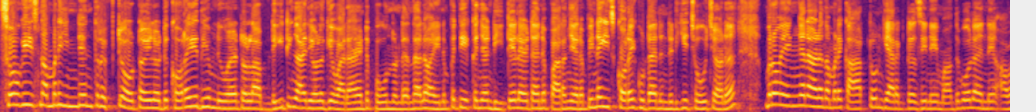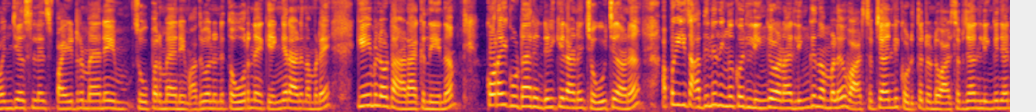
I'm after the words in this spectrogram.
സോ ഗീസ് നമ്മുടെ ഇന്ത്യൻ ത്രിഫ്റ്റ് ഓട്ടോയിലോട്ട് കുറേയധികം ന്യൂ ആയിട്ടുള്ള അപ്ഡേറ്റും കാര്യങ്ങളൊക്കെ വരാനായിട്ട് പോകുന്നുണ്ട്. എന്തായാലും അതിനെപ്പറ്റിയൊക്കെ ഞാൻ ഡീറ്റെയിൽ ആയിട്ട് തന്നെ പറഞ്ഞുതരാം. പിന്നെ ഈ കുറേ കൂട്ടുകാരന്റെ എനിക്ക് ചോദിച്ചാണ് ബ്രോ എങ്ങനെയാണ് നമ്മുടെ കാർട്ടൂൺ ക്യാരക്ടേഴ്സിനെയും അതുപോലെ തന്നെ അവഞ്ചേഴ്സിലെ സ്പൈഡർമാനെയും സൂപ്പർമാനെയും അതുപോലെ തന്നെ തോറിനെയൊക്കെ എങ്ങനെയാണ് നമ്മുടെ ഗെയിമിലോട്ട് ആടാക്കുന്നതെന്ന് കുറേ കൂട്ടുകാർ എന്റെ ഒരിക്കലാണ് ചോദിച്ചതാണ്. അപ്പോൾ ഈ അതിന് നിങ്ങൾക്കൊരു ലിങ്ക് വേണം. ആ ലിങ്ക് നമ്മൾ വാട്സപ്പ് ചാനലിൽ കൊടുത്തിട്ടുണ്ട്. വാട്സപ്പ് ചാനൽ ലിങ്ക് ഞാൻ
